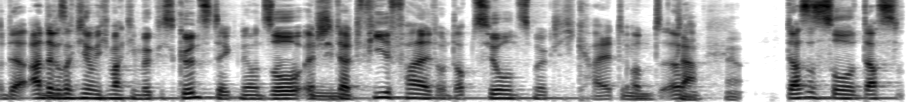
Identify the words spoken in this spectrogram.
Und der andere mhm. sagt, ich mache die möglichst günstig. Ne? Und so entsteht mhm. halt Vielfalt und Optionsmöglichkeit. Mhm. Und ähm, Klar, ja. das ist so das,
